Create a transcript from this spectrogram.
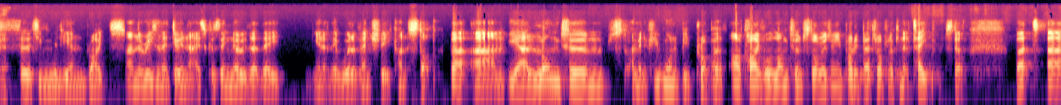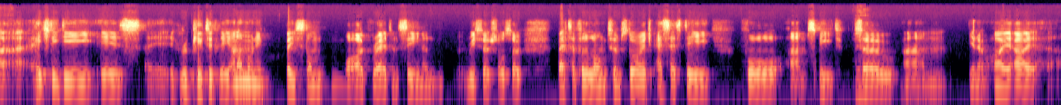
Yeah. 30 million writes, and the reason they're doing that is because they know that they, you know, they will eventually kind of stop. But um, yeah, long term. I mean, if you want to be proper archival long term storage, and you're probably better off looking at tape still. But uh, HDD is, is reputedly, and I'm only based on what I've read and seen and researched also, better for long term storage. SSD for um, speed. So um, you know, I I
